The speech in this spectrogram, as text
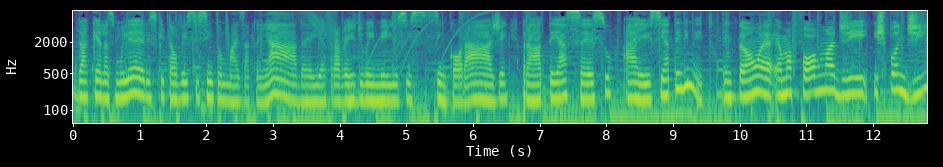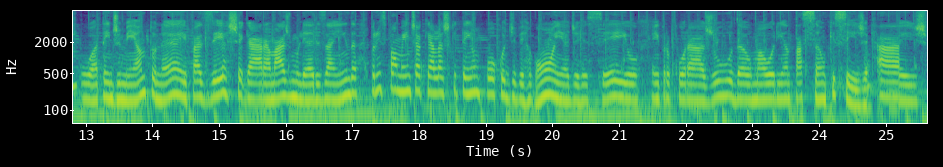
daquelas mulheres que talvez se sintam mais acanhadas e através de um e-mail se, se encorajem para ter acesso a esse atendimento. Então é, é uma forma de expandir o atendimento, né, e fazer chegar a mais mulheres ainda, principalmente aquelas que têm um pouco de vergonha, de receio em procurar ajuda, uma orientação que seja. As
